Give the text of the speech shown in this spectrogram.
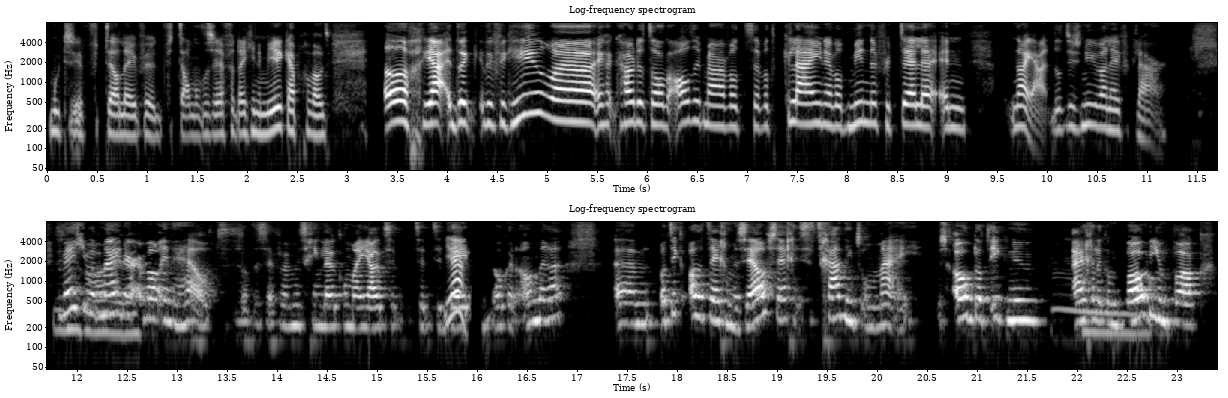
moet je vertellen even, vertel eens even dat je in Amerika hebt gewoond. Ugh, ja, dat, dat vind ik heel, uh, ik, ik hou dat dan altijd maar wat, wat kleiner, wat minder vertellen. En nou ja, dat is nu wel even klaar. Weet je wat mij er wel in helpt? Dus dat is even misschien leuk om aan jou te, te, te delen ja. ook aan anderen. Um, wat ik altijd tegen mezelf zeg, is het gaat niet om mij. Dus ook dat ik nu eigenlijk een podium pak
